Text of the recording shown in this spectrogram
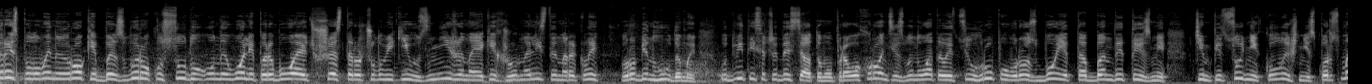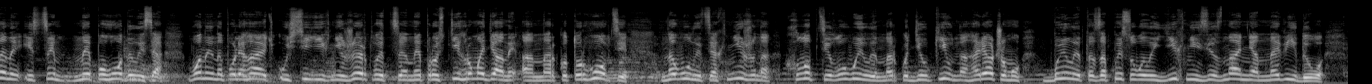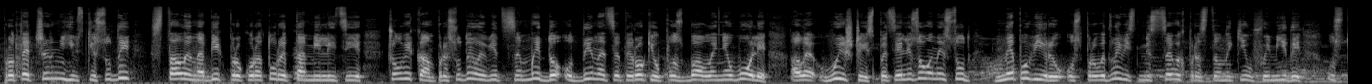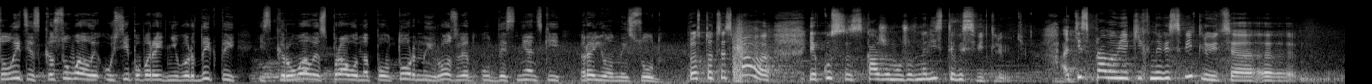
Три з половиною роки без вироку суду у неволі перебувають шестеро чоловіків з Ніжина, яких журналісти нарекли Робінгудами. У 2010-му правоохоронці звинуватили цю групу в розбої та бандитизмі. Втім, підсудні колишні спортсмени із цим не погодилися. Вони наполягають, усі їхні жертви це не прості громадяни, а наркоторговці. На вулицях Ніжина хлопці ловили наркоділків на гарячому, били та записували їхні зізнання на відео. Проте чернігівські суди стали на бік прокуратури та міліції. Чоловікам присудили від 7 до 11 років позбавлення волі. Але вищий спеціалізований суд не повірив у справедливість місцевих представників Феміди. У столиці скасували усі попередні вердикти і скерували справу на повторний розгляд у Деснянський районний суд. Просто це справа, яку, скажімо, журналісти висвітлюють. А ті справи, в яких не висвітлюються, е,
